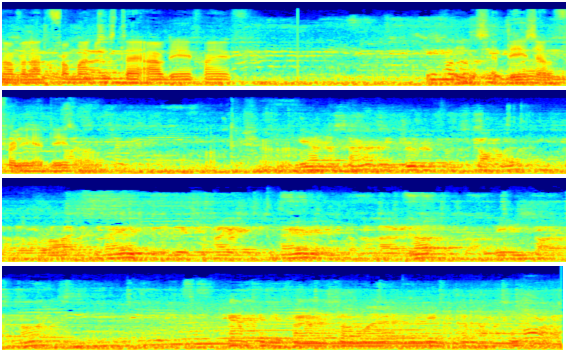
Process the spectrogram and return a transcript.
Noveland from Manchester, Audi A5. It's a diesel, fully a diesel. Not too He understands, he's driven from Scotland, he's got to arrive today, he's going to do some racing today, then he's got to load up, he's got to leave site tonight, camp in his van somewhere, and then he'll come back tomorrow.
